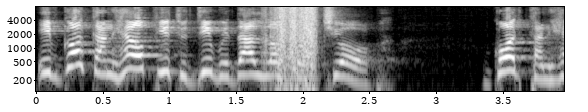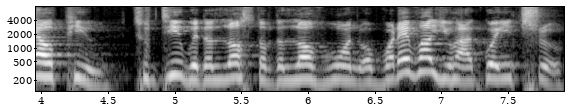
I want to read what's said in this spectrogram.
If God can help you to deal with that loss of job, God can help you to deal with the loss of the loved one or whatever you are going through.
